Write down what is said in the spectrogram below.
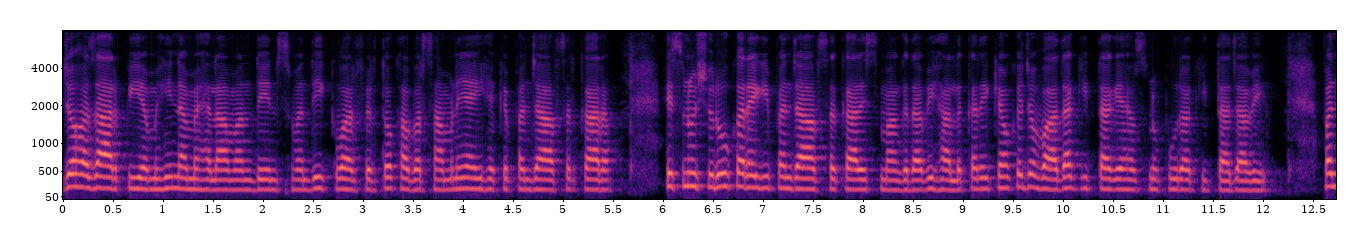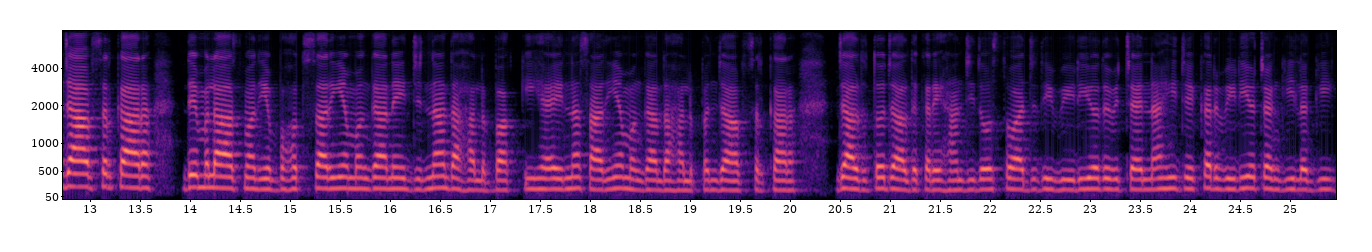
ਜੋ 1000 ਰੁਪਏ ਮਹੀਨਾ ਮਹਿਲਾਵਾਂ ਨੂੰ ਦੇਣ ਸੰਬੰਧੀ ਇੱਕ ਵਾਰ ਫਿਰ ਤੋਂ ਖਬਰ ਸਾਹਮਣੇ ਆਈ ਹੈ ਕਿ ਪੰਜਾਬ ਸਰਕਾਰ ਇਸ ਨੂੰ ਸ਼ੁਰੂ ਕਰੇਗੀ। ਪੰਜਾਬ ਸਰਕਾਰ ਇਸ ਮੰਗ ਦਾ ਵੀ ਹੱਲ ਕਰੇ, ਕਿਉਂਕਿ ਜੋ ਵਾਅਦਾ ਕੀਤਾ ਗਿਆ ਹੈ ਉਸ ਨੂੰ ਪੂਰਾ ਕੀਤਾ ਜਾਵੇ। ਪੰਜਾਬ ਸਰਕਾਰ ਦੇ ਮੁਲਾਜ਼ਮਾਂ ਦੀਆਂ ਬਹੁਤ ਸਾਰੀਆਂ ਮੰਗਾਂ ਨੇ, ਜਿਨ੍ਹਾਂ ਦਾ ਹੱਲ ਬਾਕੀ ਹੈ ਇਹਨਾਂ ਸਾਰੀਆਂ ਮੰਗਾਂ ਦਾ ਹੱਲ ਪੰਜਾਬ ਸਰਕਾਰ ਜਲਦ ਤੋਂ ਜਲਦ ਕਰੇ। ਹਾਂਜੀ ਦੋਸਤੋ, ਅੱਜ ਦੀ ਵੀਡੀਓ ਦੇ ਵਿੱਚ ਇੰਨਾ ਹੀ। ਜੇਕਰ ਵੀਡੀਓ ਚੰਗੀ ਲੱਗੀ,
